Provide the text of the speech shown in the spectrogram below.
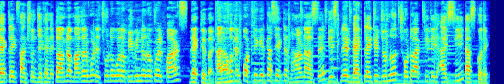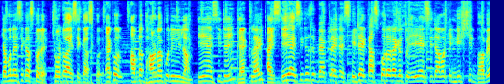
ব্যাকলাইট ফাংশন যেখানে। তো আমরা মাদারবোর্ডে ছোট, বড় বিভিন্ন রকমের পার্টস দেখতে পাই। আর আমাদের প্রত্যেকের কাছে একটা ধারণা আছে ডিসপ্লের ব্যাকলাইটের জন্য ছোট আকৃতির আইসি কাজ করে। কেমন আইসি কাজ করে? ছোট আইসি কাজ করে। এখন আমরা ধারণা করে নিলাম এই আইসিটাই ব্যাকলাইট আইসি এই আইসিটা যে ব্যাকলাইট আইসি এটাই কাজ করার আগে তো এই আইসিটা আমাকে নিশ্চিত ভাবে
